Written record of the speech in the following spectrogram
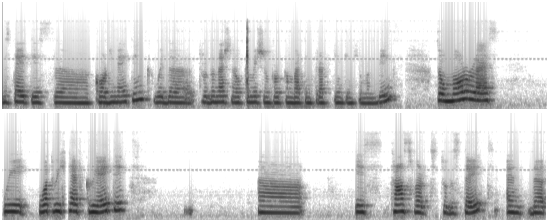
the state is uh, coordinating with the through the National Commission for Combating Trafficking in Human Beings. So more or less, we what we have created is transferred to the state and the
